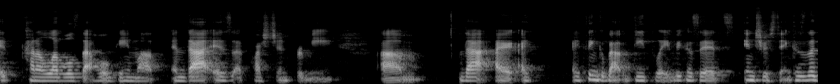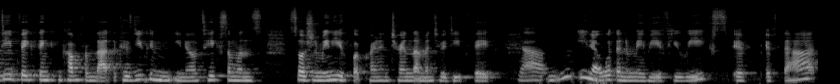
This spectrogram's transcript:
it kind of levels that whole game up. And that is a question for me um, that I, I I think about deeply because it's interesting because the deep fake thing can come from that because you can, you know, take someone's social media footprint and turn them into a deep fake. Yeah. You know, within maybe a few weeks, if if that.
